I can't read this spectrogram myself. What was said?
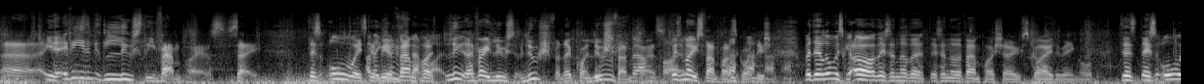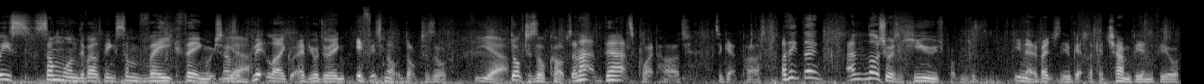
uh, you know if it's loosely vampires, say, there's always going to be a vampire. Loo- they're very loose, loose. They're quite loose, Loose vampires. vampires. Because most vampires are quite loose. But they'll always go, oh, there's another, there's another vampire show Sky doing, or there's there's always someone developing some vague thing which sounds Yeah. a bit like whatever you're doing, if it's not doctors or Yeah. doctors or cops, and that that's quite hard to get past. I think though I'm not sure it's a huge problem because you know eventually you'll get like a champion for your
